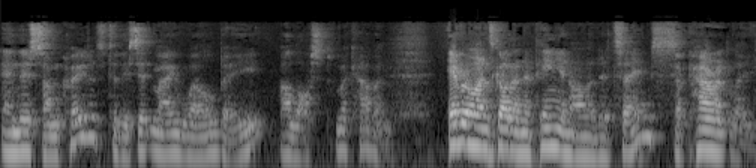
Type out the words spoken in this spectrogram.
And there's some credence to this. It may well be a lost McCubbin. Everyone's got an opinion on it, it seems. Apparently,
